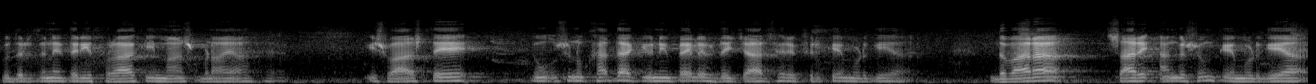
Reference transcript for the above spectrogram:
ਕੁਦਰਤ ਨੇ ਤੇਰੀ ਖੁਰਾਕ ਹੀ ਮਾंस ਬਣਾਇਆ ਹੈ। ਇਸ ਵਾਸਤੇ ਤੂੰ ਉਸ ਨੂੰ ਖਾਦਾ ਕਿਉਂ ਨਹੀਂ? ਪਹਿਲੇ ਉਸਦੇ ਚਾਰ ਫੇਰੇ ਫਿਰਕੇ ਮੁੜ ਗਿਆ। ਦੁਬਾਰਾ ਸਾਰੇ ਅੰਗ ਸੁੰਘ ਕੇ ਮੁੜ ਗਿਆ,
